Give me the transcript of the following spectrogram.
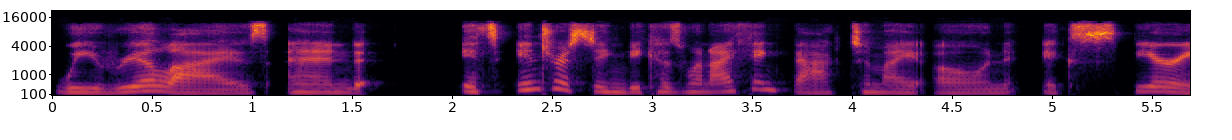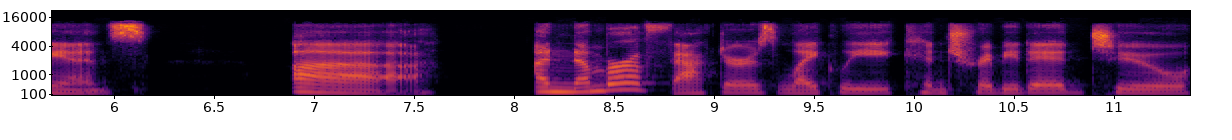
we realize. And it's interesting because when I think back to my own experience, uh, a number of factors likely contributed to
